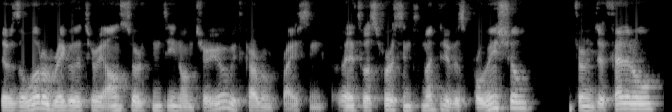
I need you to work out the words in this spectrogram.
there was a lot of regulatory uncertainty in Ontario with carbon pricing. When it was first implemented, it was provincial, turned to federal,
